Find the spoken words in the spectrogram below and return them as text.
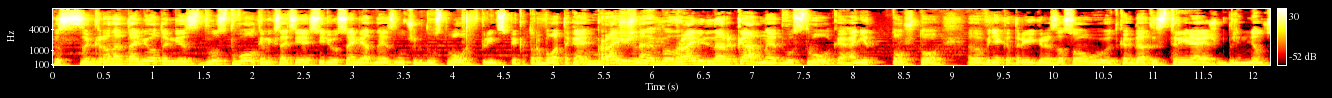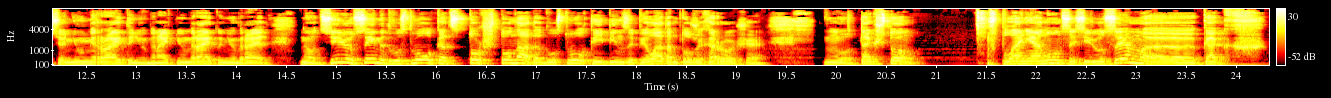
с гранатометами, с двустволками. Кстати, Sirius M одна из лучших двустволок, в принципе, которая была такая Мощная правильно, была. правильно аркадная двустволка, а не то, что э, в некоторые игры засовывают, когда ты стреляешь, блин, он все не умирает и не умирает, не умирает и не умирает. Ну, вот, Sirius и двустволка то, что надо, двустволка и бензопила там тоже хорошая. Вот, так что в плане анонса Sirius M, э, как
